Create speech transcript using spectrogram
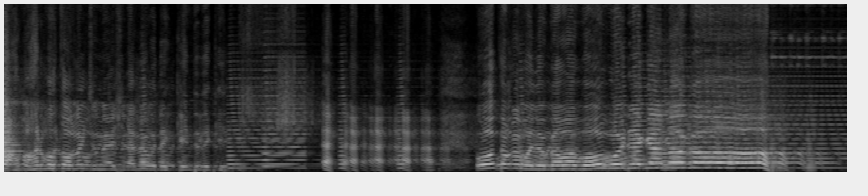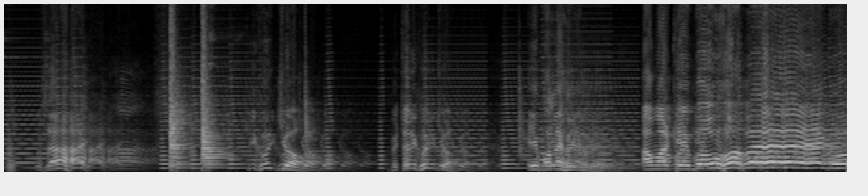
বাবার মতো অনেক অনেকজন এসেছিল আমি ওই দেখি কেঁদে দেখি। ও তোকে বলছো বাবা বউ বইটা গেল গো। কোথায়? কি খুঁজছো? বেটারি খুঁজছো? এই বলে হয়ে যাবে। আমার কে বউ হবে গো?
